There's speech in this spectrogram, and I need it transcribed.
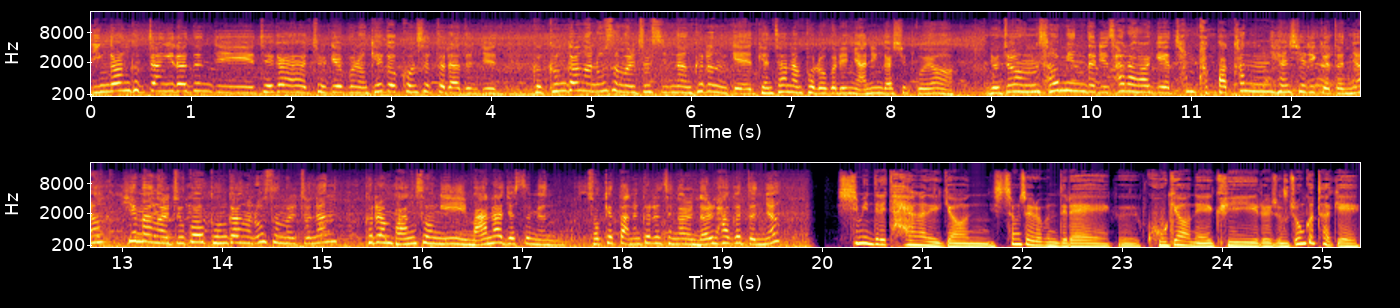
인간극장이라든지 제가 즐겨보는 개그 콘서트라든지 그 건강한 웃음을 줄 수 있는 그런 게 괜찮은 프로그램이 아닌가 싶고요. 요즘 서민들이 살아가기에 참 팍팍한 현실이거든요. 희망을 주고 건강한 웃음을 주는 그런 방송이 많아졌으면 좋겠다는 그런 생각을 늘 하거든요. 시민들의 다양한 의견, 시청자 여러분들의 그 고견의 귀를 좀 쫑긋하게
